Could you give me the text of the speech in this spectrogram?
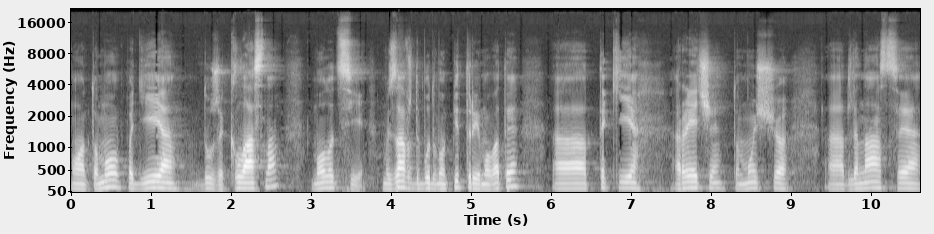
От, тому подія дуже класна. Молодці. Ми завжди будемо підтримувати е, такі речі, тому що е, для нас це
